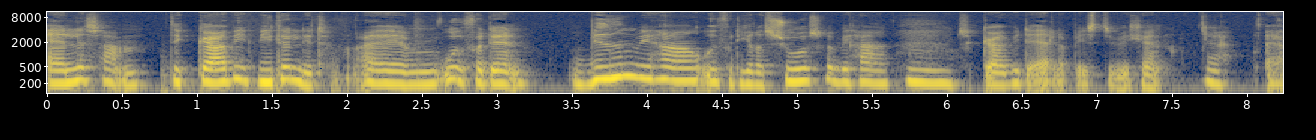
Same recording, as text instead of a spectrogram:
alle sammen. Det gør vi vidderligt. Øhm, ud fra den viden, vi har, ud fra de ressourcer, vi har, Mm. så gør vi det allerbedste, vi kan. Ja. Ja,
